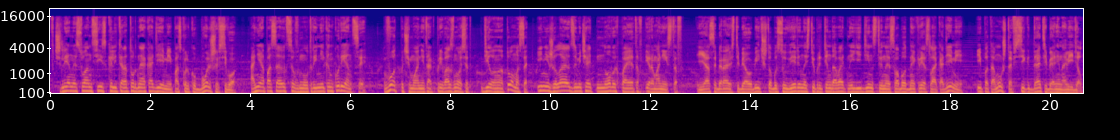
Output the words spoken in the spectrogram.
в члены Суансийской литературной академии, поскольку больше всего они опасаются внутренней конкуренции – вот почему они так превозносят Дилана Томаса и не желают замечать новых поэтов и романистов. Я собираюсь тебя убить, чтобы с уверенностью претендовать на единственное свободное кресло Академии и потому что всегда тебя ненавидел.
